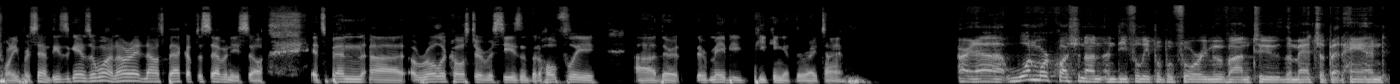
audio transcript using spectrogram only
20%. These are games that won. All right. Now it's back up to 70. So it's been uh, a roller coaster of a season, but hopefully uh, they're, they're maybe peaking at the right time. All right. Uh, one more question on, on DeFilippo before we move on to the matchup at hand.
